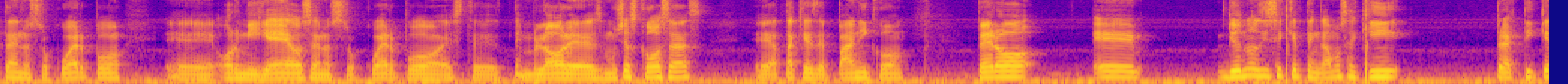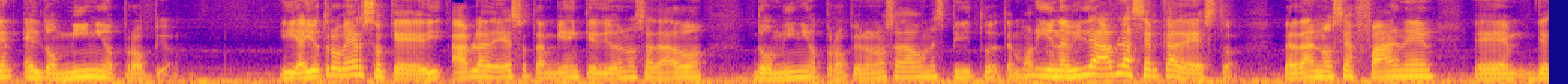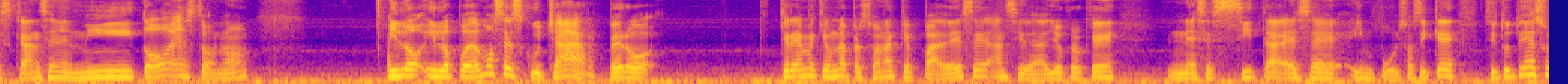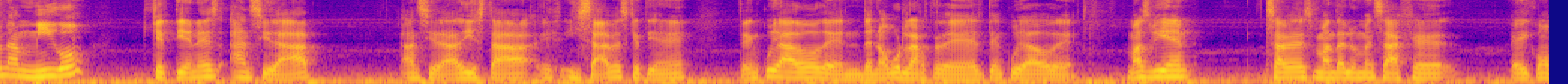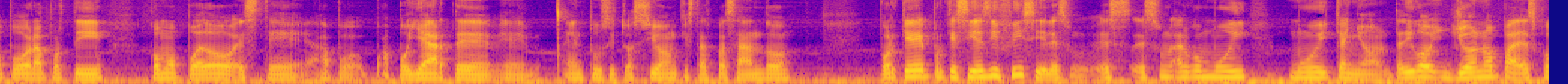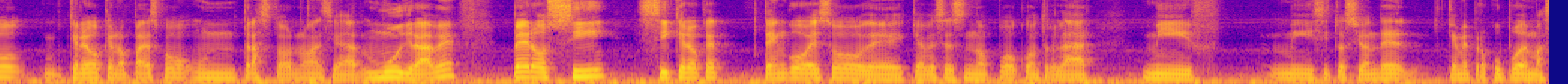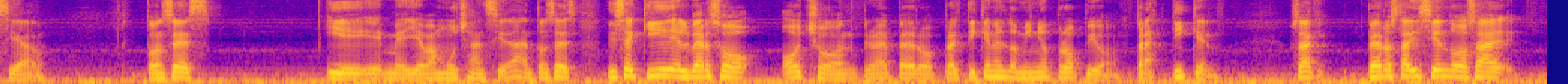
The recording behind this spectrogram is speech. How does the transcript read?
en nuestro cuerpo, eh, hormigueos en nuestro cuerpo, este, temblores, muchas cosas, eh, ataques de pánico. Pero Dios nos dice que tengamos aquí practiquen el dominio propio. Y hay otro verso que habla de eso también, que Dios nos ha dado dominio propio, no nos ha dado un espíritu de temor. Y en la Biblia habla acerca de esto, ¿verdad? No se afanen, eh, descansen en mí, todo esto, ¿no? Y lo, y lo podemos escuchar, pero créeme que una persona que padece ansiedad, yo creo que necesita ese impulso. Así que si tú tienes un amigo que tienes ansiedad, ansiedad y está y sabes que tiene, ten cuidado de, no burlarte de él, ten cuidado de, más bien, sabes, mándale un mensaje, hey, ¿cómo puedo orar por ti? ¿Cómo puedo este, apoyarte eh, en tu situación que estás pasando? ¿Por qué? Porque sí es difícil, es, es, algo muy, muy cañón. Te digo, yo no padezco, creo que no padezco un trastorno de ansiedad muy grave, pero sí, sí creo que tengo eso de que a veces no puedo controlar mi, mi situación de que me preocupo demasiado. Entonces, y me lleva mucha ansiedad. Entonces, dice aquí el verso 8 en 1 Pedro, practiquen el dominio propio, practiquen. O sea, Pedro está diciendo, o sea,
